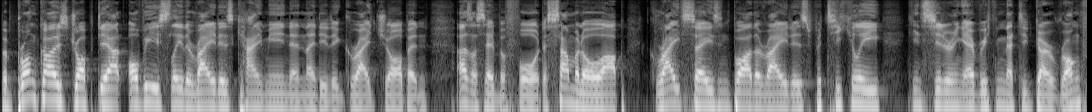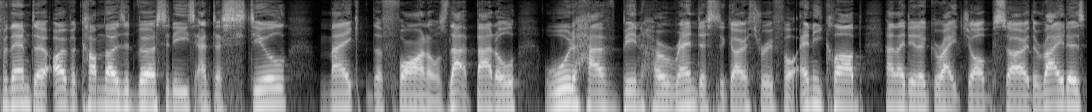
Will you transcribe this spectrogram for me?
But Broncos dropped out. Obviously, the Raiders came in and they did a great job. And as I said before, to sum it all up, great season by the Raiders, particularly considering everything that did go wrong for them to overcome those adversities and to still make the finals. That battle would have been horrendous to go through for any club, and they did a great job. So the Raiders,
